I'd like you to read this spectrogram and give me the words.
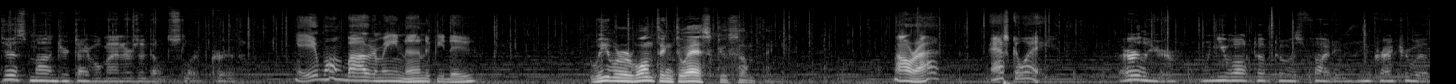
Just mind your table manners and don't slurp, Kriv. It won't bother me none if you do. We were wanting to ask you something. All right, ask away. Earlier, when you walked up to us fighting and cracked your whip,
